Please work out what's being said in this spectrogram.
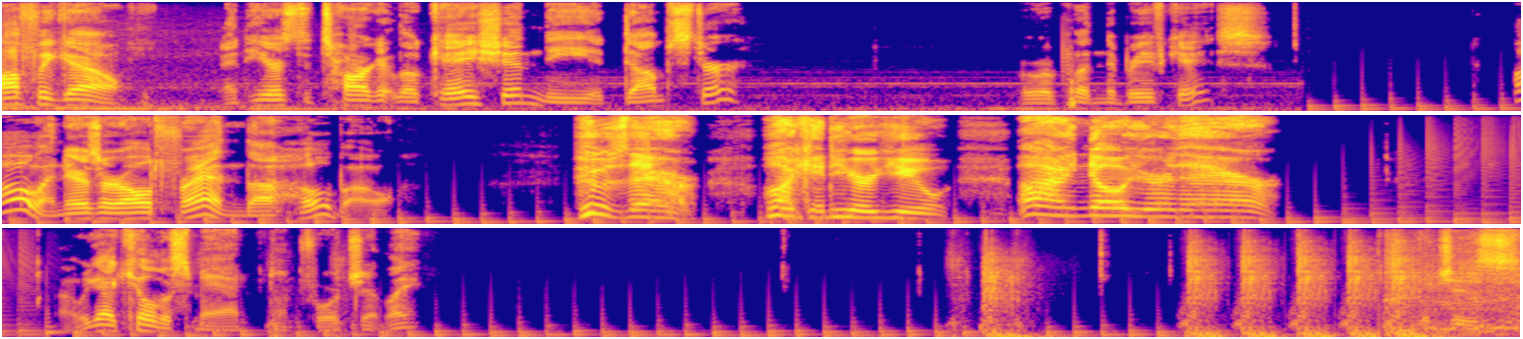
Off we go. And here's the target location, the dumpster, where we're putting the briefcase. Oh, and there's our old friend, the hobo. Who's there? I can hear you. I know you're there. Uh, we gotta kill this man, unfortunately. Which is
